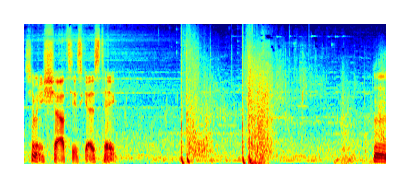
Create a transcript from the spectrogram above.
So many shots these guys take. Hmm.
